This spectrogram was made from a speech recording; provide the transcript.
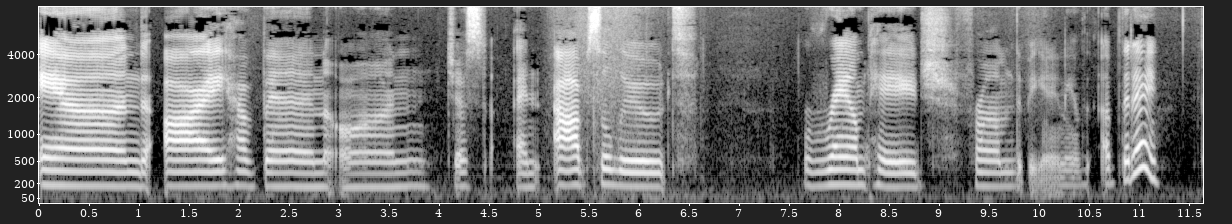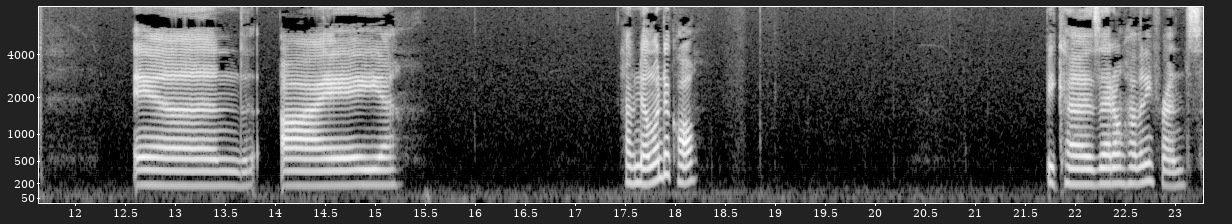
and I have been on just an absolute rampage from the beginning of, of the day. And I have no one to call because I don't have any friends.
